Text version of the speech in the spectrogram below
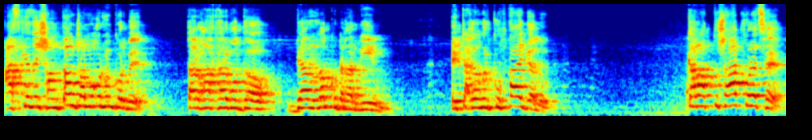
আজকে যে সন্তান জন্মগ্রহণ করবে, তার মাথার মধ্যে দেড় লক্ষ টাকা ঋণ। এই টাকাগুলো কোথায় গেল? কারা আত্মসাৎ করেছে?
